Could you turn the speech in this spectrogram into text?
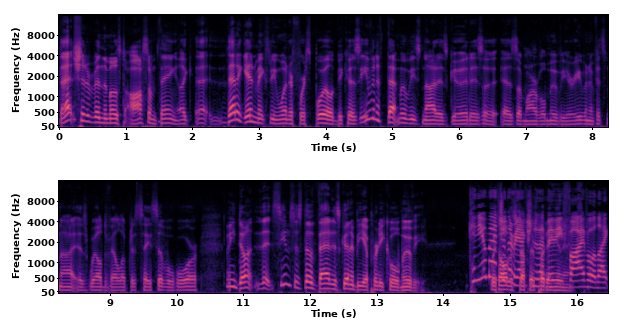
that should have been the most awesome thing. Like that, that again makes me wonder if we're spoiled because even if that movie's not as good as a as a Marvel movie, or even if it's not as well developed as say Civil War, I mean, don't it seems as though that is going to be a pretty cool movie. Can you imagine the the reaction to that movie five or like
